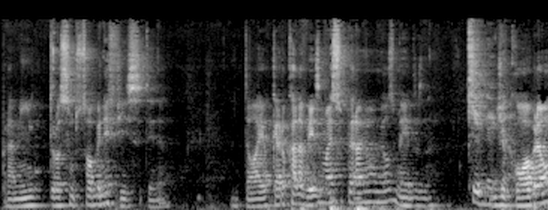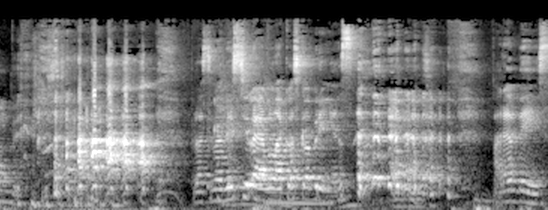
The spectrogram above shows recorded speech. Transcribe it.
Para mim trouxe só benefício, entendeu? Então aí eu quero cada vez mais superar meu- meus medos, né? Que De legal. cobra é um deles. Próxima vez te levo lá com as cobrinhas. Parabéns.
